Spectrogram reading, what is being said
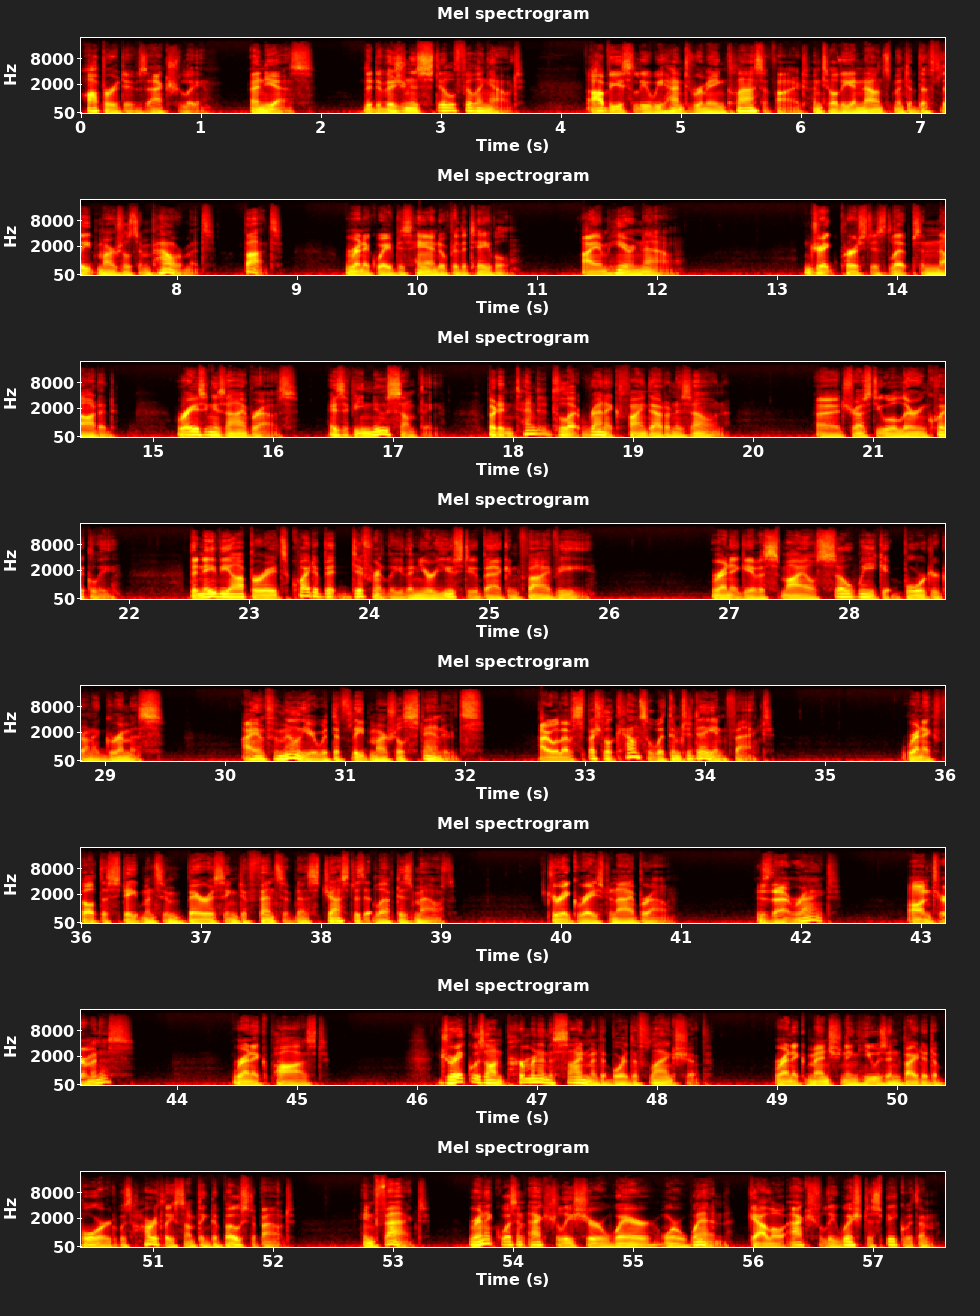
Operatives, actually. And yes, the division is still filling out. Obviously, we had to remain classified until the announcement of the Fleet Marshal's empowerment, but Renic waved his hand over the table. I am here now. Drake pursed his lips and nodded, raising his eyebrows, as if he knew something, but intended to let Renic find out on his own. I trust you will learn quickly. The Navy operates quite a bit differently than you're used to back in 5E. Renic gave a smile so weak it bordered on a grimace. I am familiar with the Fleet Marshal's standards. I will have special counsel with him today, in fact. Renic felt the statement's embarrassing defensiveness just as it left his mouth. Drake raised an eyebrow. Is that right? On Terminus? Renic paused. Drake was on permanent assignment aboard the flagship. Renic mentioning he was invited aboard was hardly something to boast about. In fact, Renic wasn't actually sure where or when Gallo actually wished to speak with him.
